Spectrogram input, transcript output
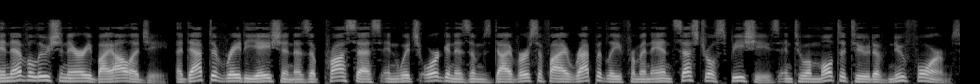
In evolutionary biology, adaptive radiation is a process in which organisms diversify rapidly from an ancestral species into a multitude of new forms,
